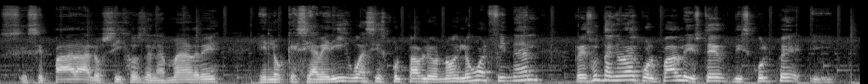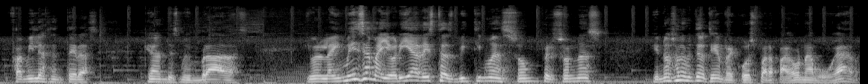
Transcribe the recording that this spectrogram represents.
se separa a los hijos de la madre, en lo que se averigua si es culpable o no, y luego al final resulta que no era culpable y usted disculpe y familias enteras quedan desmembradas. Y bueno, la inmensa mayoría de estas víctimas son personas que no solamente no tienen recursos para pagar un abogado,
